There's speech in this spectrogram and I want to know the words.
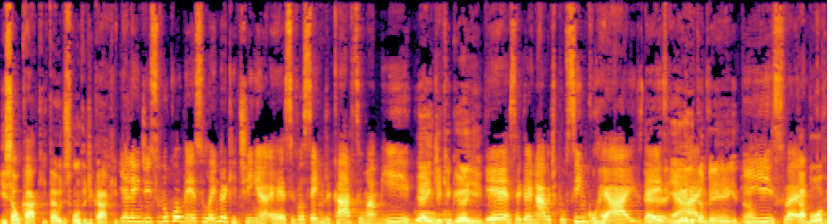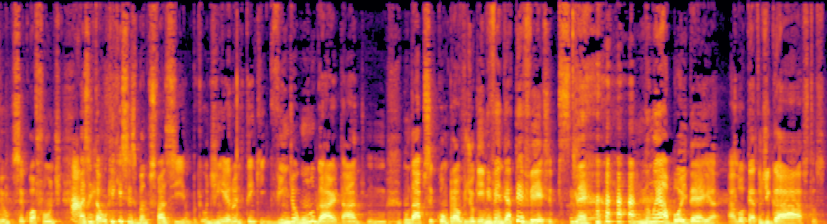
Isso é o CAC, tá? É o desconto de CAC. E além disso, no começo, lembra que tinha, é, se você indicasse um amigo... É, indique e ganhe. É, você ganhava, tipo, 5 reais, 10 É, reais. E ele também e tal. Isso, é. Acabou, viu? Secou a fonte. Ah, mas, mas- então, o que, que esses bancos faziam? Porque o dinheiro ele tem que vir de algum lugar, tá? Não- dá pra você comprar o videogame e vender a TV, você, né? não, não é a boa ideia. Alô, teto de gastos.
